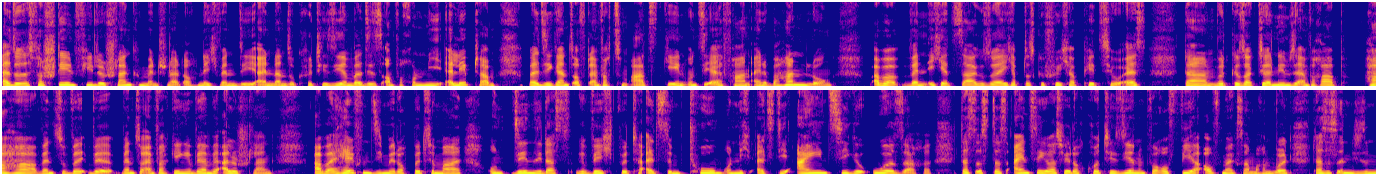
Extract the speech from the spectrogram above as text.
also das verstehen viele schlanke Menschen halt auch nicht, wenn sie einen dann so kritisieren, weil sie es einfach noch nie erlebt haben, weil sie ganz oft einfach zum Arzt gehen und sie erfahren eine Behandlung. Aber wenn ich jetzt sage, so hey, ich habe das Gefühl, ich habe PCOS, dann wird gesagt, ja, nehmen Sie einfach ab haha, wenn es so, wenn's so einfach ginge, wären wir alle schlank. Aber helfen Sie mir doch bitte mal und sehen Sie das Gewicht bitte als Symptom und nicht als die einzige Ursache. Das ist das Einzige, was wir doch kritisieren und worauf wir aufmerksam machen wollen, dass es in diesem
